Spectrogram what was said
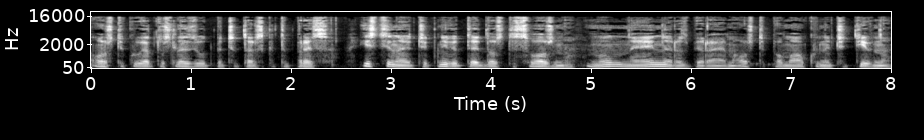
още когато слезе от печатарската преса. Истина е, че книгата е доста сложна, но не е неразбираема, още по-малко нечетивна.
